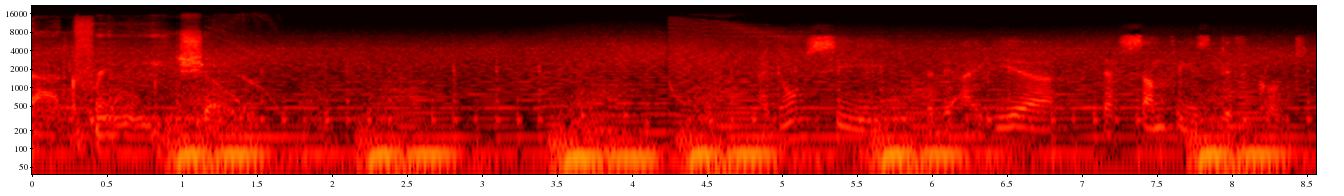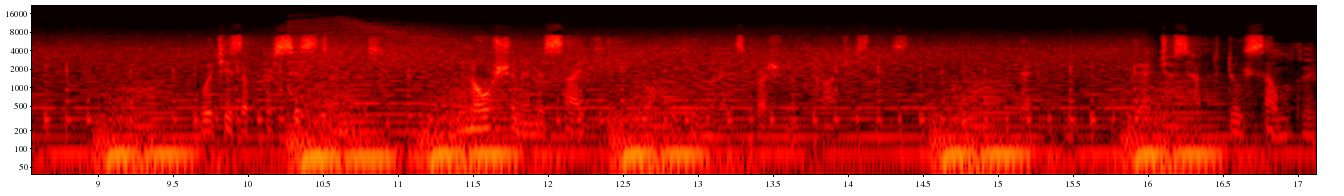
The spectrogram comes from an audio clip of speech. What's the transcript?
Doc Freeman Show. I don't see that the idea that something is difficult, which is a persistent notion in the psyche of the human expression of consciousness, that we just have to do something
